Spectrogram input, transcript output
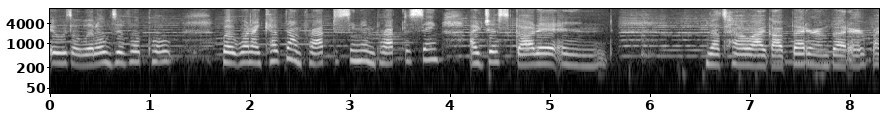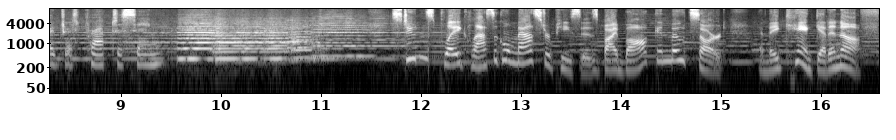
It was a little difficult, but when I kept on practicing and practicing, I just got it, and that's how I got better and better by just practicing. Students play classical masterpieces by Bach and Mozart, and they can't get enough.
